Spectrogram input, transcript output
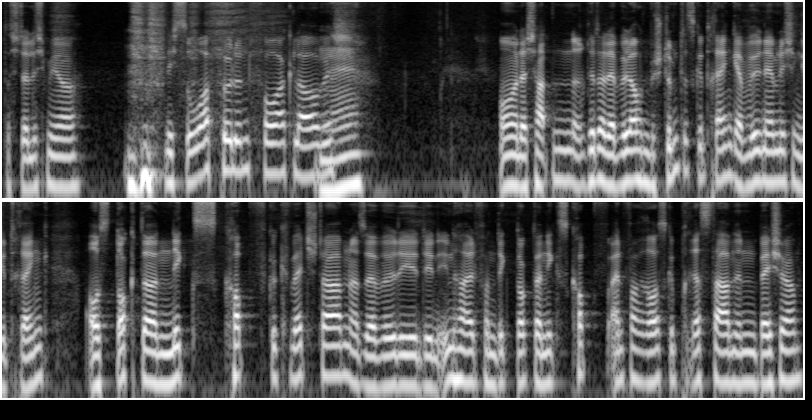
Das stelle ich mir nicht so erfüllend vor, glaube ich. Nee. Und der Schattenritter, der will auch ein bestimmtes Getränk. Er will nämlich ein Getränk aus Dr. Nicks Kopf gequetscht haben. Also er will die, den Inhalt von Dr. Nicks Kopf einfach rausgepresst haben in den Becher.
